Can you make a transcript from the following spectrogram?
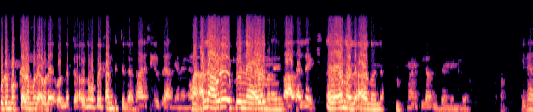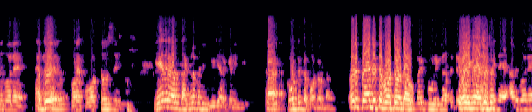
കുടുംബമൊക്കെ നമ്മൾ അവിടെ വന്നിട്ട്. അതൊന്നും മൂപ്പര് കണ്ടിട്ടില്ല. മാനസിക വിഭ്രാന്തിയാണ്. അല്ല അവർ പിന്നെ അവർ അതൊന്നുമല്ല അതൊന്നുമല്ല. മാനസിക വിഭ്രാന്തി പിന്നെ അതുപോലെ അത് കൊറേ ഫോട്ടോസ് ഏതൊരാളും തങ്ങളെ പറ്റി വീഡിയോ ഇറക്കണമെങ്കിൽ കോട്ടിന്റെ ഫോട്ടോ ഉണ്ടാവും. ഒരു പാന്റ് ഇട്ട ഫോട്ടോ ഉണ്ടാവും. ഒരു കൂളിംഗ് ഗ്ലാസ് ഇട്ട്. ഒരു കാര്യം. പിന്നെ അതുപോലെ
